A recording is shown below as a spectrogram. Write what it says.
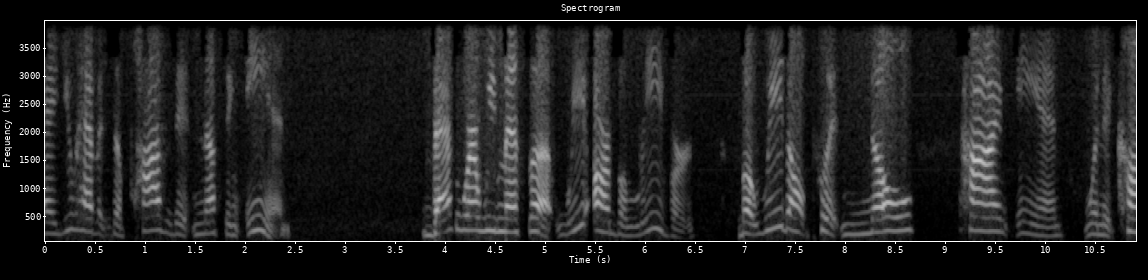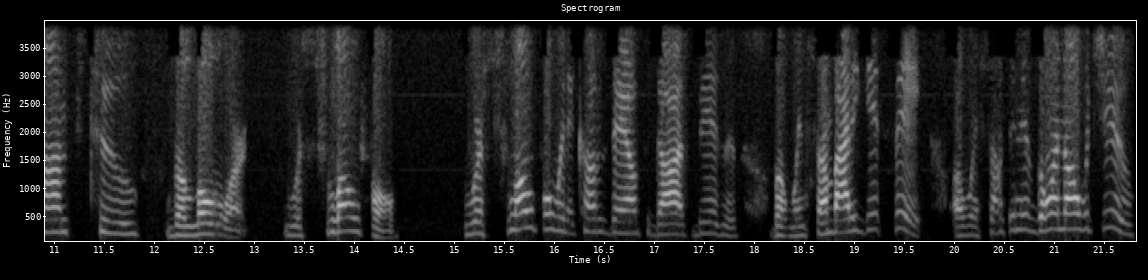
and you haven't deposited nothing in. That's where we mess up. We are believers, but we don't put no time in when it comes to the Lord. We're slowful. We're slowful when it comes down to God's business. But when somebody gets sick or when something is going on with you,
